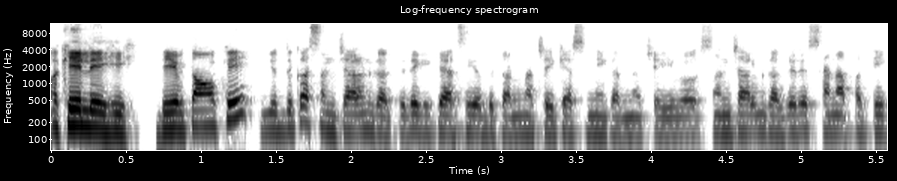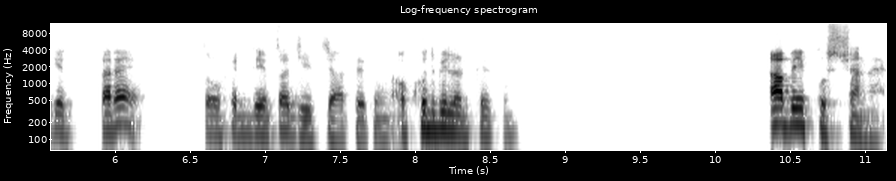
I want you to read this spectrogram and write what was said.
अकेले ही देवताओं के युद्ध का संचालन करते थे कि कैसे युद्ध करना चाहिए, कैसे नहीं करना चाहिए। वो संचालन करते थे सेनापति के तरह तो फिर देवता जीत जाते थे और खुद भी लड़ते थे। अब एक क्वेश्चन है।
